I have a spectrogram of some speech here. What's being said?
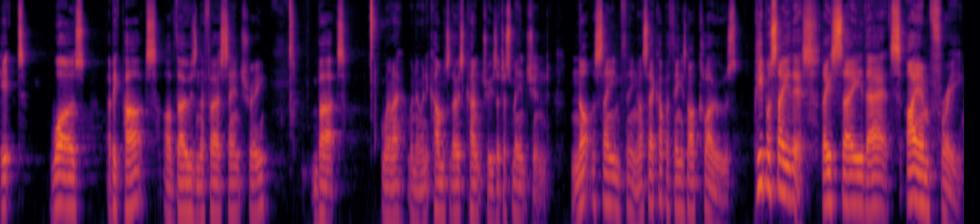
It was a big part of those in the first century, but when I when, when it comes to those countries I just mentioned, not the same thing. I'll say a couple of things and I'll close. People say this. They say that I am free.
